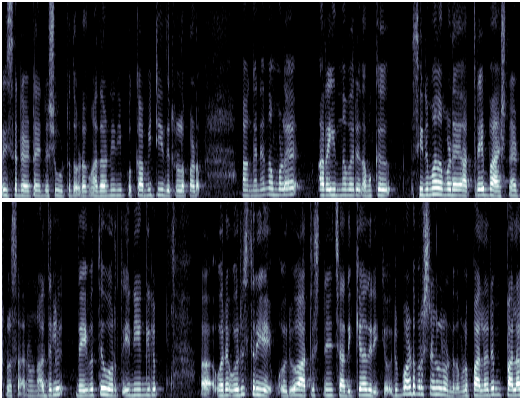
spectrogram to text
റീസെന്റായിട്ട് അതിന്റെ ഷൂട്ട് തുടങ്ങും. അതാണ് ഇനിയിപ്പോൾ കമ്മിറ്റ് ചെയ്തിട്ടുള്ള പടം. അങ്ങനെ നമ്മളെ അറിയുന്നവർ നമുക്ക് സിനിമ നമ്മുടെ അത്രയും പാഷനായിട്ടുള്ള സാധനമാണ്. അതിൽ ദൈവത്തെ ഓർത്ത് ഇനിയെങ്കിലും ഒരു ഒരു സ്ത്രീയെയും ഒരു ആർട്ടിസ്റ്റിനെയും ചതിക്കാതിരിക്കുക. ഒരുപാട് പ്രശ്നങ്ങളുണ്ട്. നമ്മൾ പലരും പല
